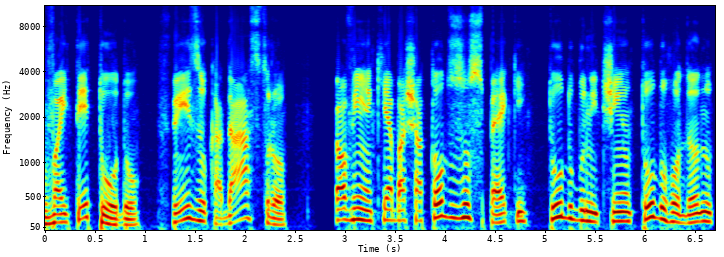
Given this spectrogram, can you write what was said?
vai ter tudo. Fez o cadastro? Só vim aqui abaixar todos os packs, tudo bonitinho, tudo rodando,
